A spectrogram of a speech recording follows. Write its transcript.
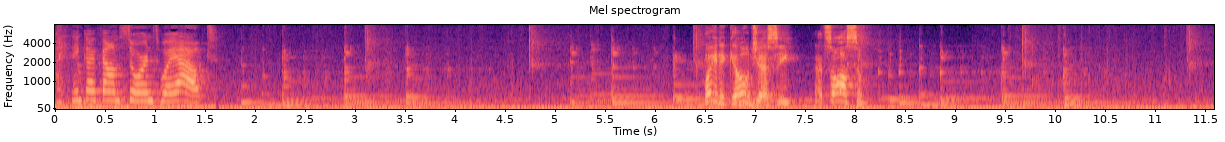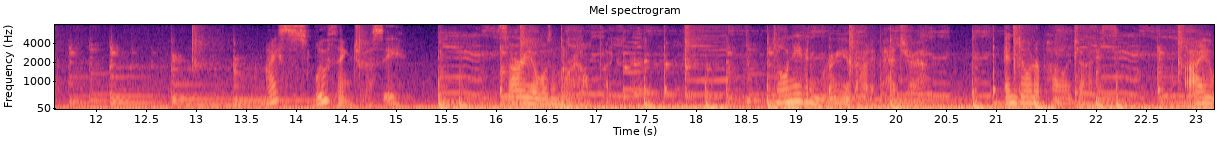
I think I found Soren's way out. Way to go, Jesse. That's awesome. Nice sleuthing, Jesse. Sorry I wasn't more help back there. Don't even worry about it, Petra. And don't apologize. I,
